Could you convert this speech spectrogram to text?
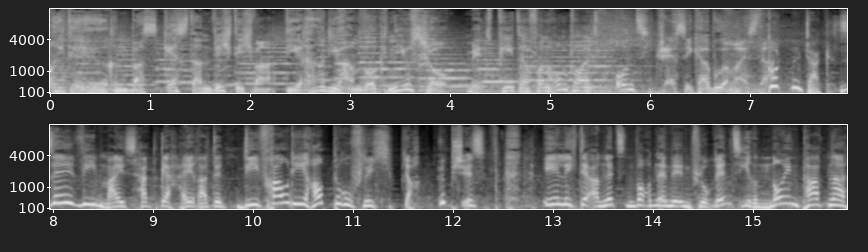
Heute hören, was gestern wichtig war. Die Radio Hamburg News Show mit Peter von Rumpold und Jessica Burmeister. Guten Tag. Sylvie Mais hat geheiratet. Die Frau, die hauptberuflich, ja, hübsch ist, ehelichte am letzten Wochenende in Florenz ihren neuen Partner.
